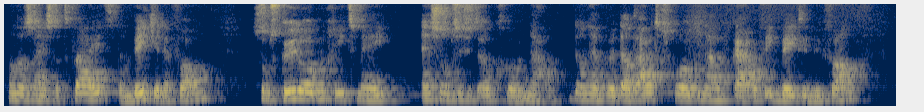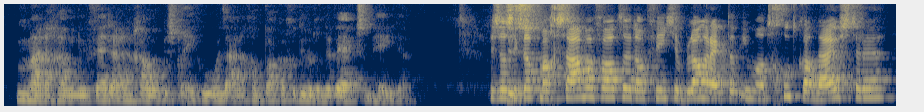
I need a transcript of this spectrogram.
Want dan zijn ze dat kwijt, dan weet je daarvan. Soms kun je er ook nog iets mee. En soms is het ook gewoon, nou, dan hebben we dat uitgesproken naar elkaar of ik weet er nu van. Maar dan gaan we nu verder en gaan we bespreken hoe we het aan gaan pakken gedurende werkzaamheden. dus als Dus- ik dat mag samenvatten, dan vind je het belangrijk dat iemand goed kan luisteren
